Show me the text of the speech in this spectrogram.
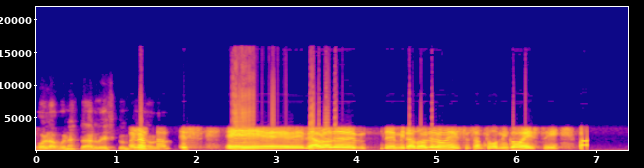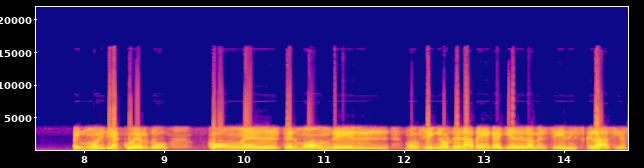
Hola, buenas tardes. ¿Con buenas tardes. Eh, le hablo de, de, Mirador del Oeste, Santo Domingo Oeste. Estoy muy de acuerdo con el sermón del Monseñor de la Vega, allá de la Mercedes. Gracias.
